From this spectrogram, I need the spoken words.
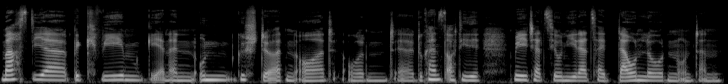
mach's dir bequem, geh an einen ungestörten Ort und äh, du kannst auch die Meditation jederzeit downloaden und dann,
